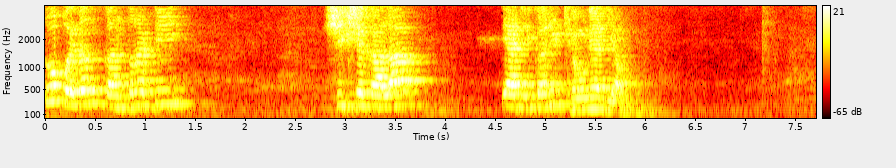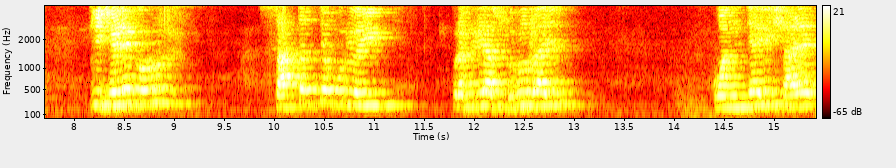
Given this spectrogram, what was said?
तोपर्यंत कंत्राटी शिक्षकाला त्या ठिकाणी ठेवण्यात यावं. की जेणेकरून सातत्यपूर्व ही प्रक्रिया सुरू राहील कोणत्याही शाळेत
